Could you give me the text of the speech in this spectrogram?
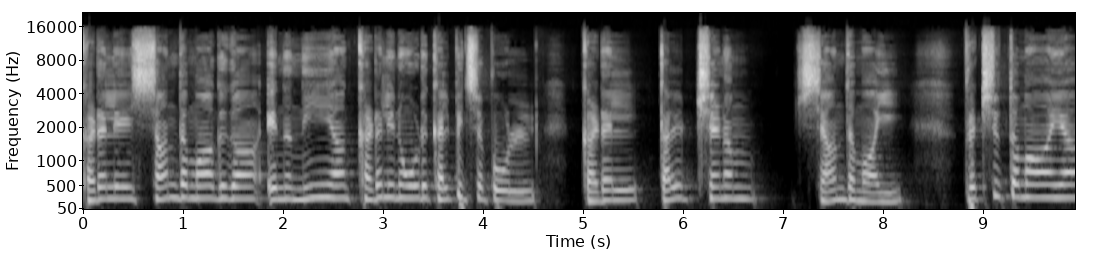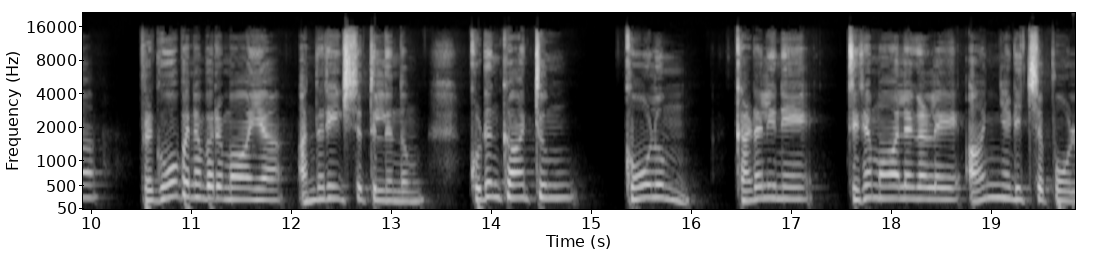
കടലെ ശാന്തമാകുക എന്ന് നീ ആ കടലിനോട് കൽപ്പിച്ചപ്പോൾ കടൽ തൽക്ഷണം ശാന്തമായി. പ്രക്ഷുബ്ധമായ പ്രകോപനപരമായ അന്തരീക്ഷത്തിൽ നിന്നും കൊടുങ്കാറ്റും കോളും കടലിനെ തിരമാലകളെ ആഞ്ഞടിച്ചപ്പോൾ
